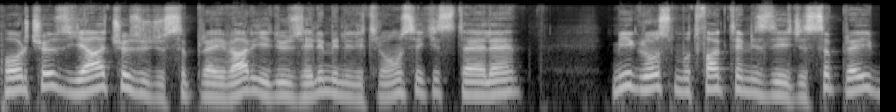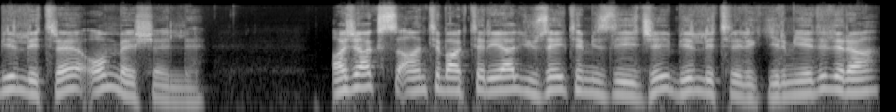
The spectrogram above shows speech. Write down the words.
Porçöz yağ çözücü sprey var 750 ml 18 TL. Migros mutfak temizleyici sprey 1 litre 15.50. Ajax antibakteriyel yüzey temizleyici 1 litrelik 27 lira.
